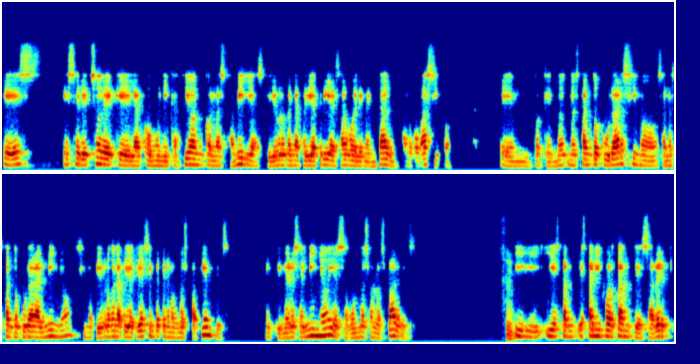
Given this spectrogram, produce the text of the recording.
es es el hecho de que la comunicación con las familias, que yo creo que en la pediatría es algo elemental, algo básico, em, porque no, es tanto curar, sino, o sea, no es tanto curar al niño, sino que yo creo que en la pediatría siempre tenemos dos pacientes. El primero es el niño y el segundo son los padres. Y, es, tan, es, tan, importante saber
